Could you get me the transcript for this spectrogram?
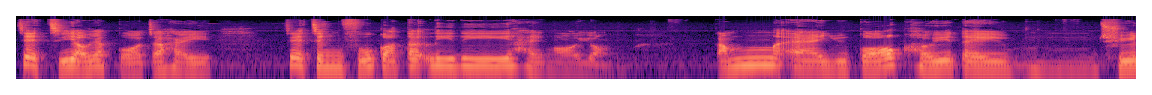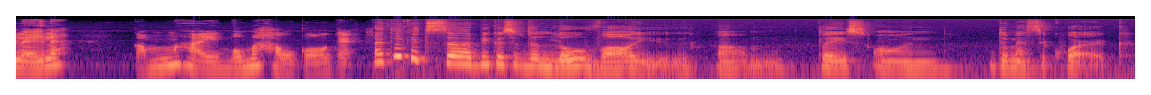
即係只有一個，就係、即係政府覺得呢啲係外傭。咁誒、如果佢哋唔處理咧，咁系冇乜后果嘅。 I think it's uh, because of the low value um, placed on domestic work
